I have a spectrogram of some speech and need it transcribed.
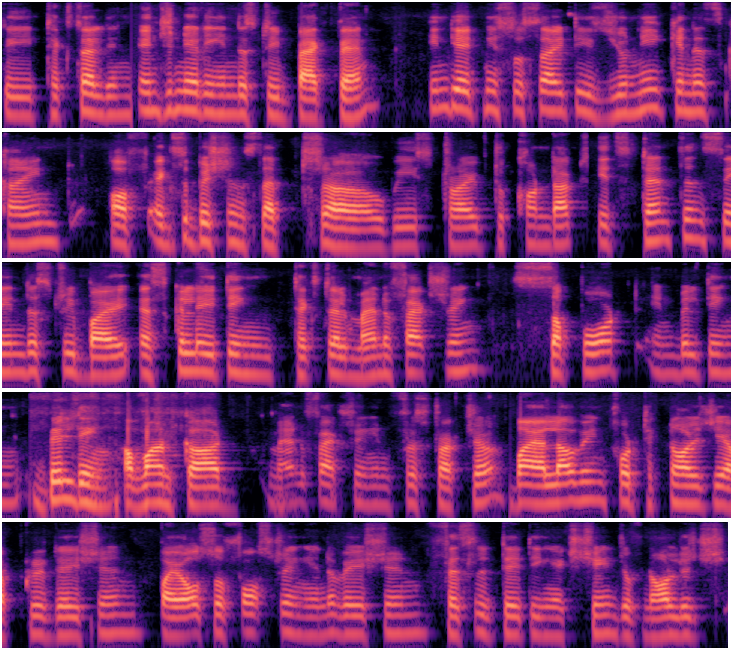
the textile engineering industry back then. India ITME Society is unique in its kind of exhibitions that uh, we strive to conduct. It strengthens the industry by escalating textile manufacturing, support in building building avant-garde manufacturing infrastructure by allowing for technology upgradation by also fostering innovation facilitating exchange of knowledge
